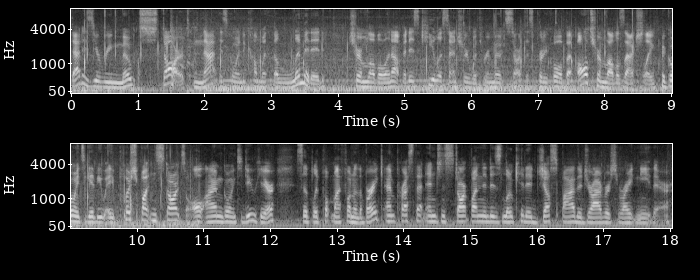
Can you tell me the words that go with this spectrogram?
that is your remote start and that is going to come with the limited trim level and up. It is keyless entry with remote start. That's pretty cool. But all trim levels actually are going to give you a push button start. So all I'm going to do here, simply put my foot on the brake and press that engine start button. It is located just by the driver's right knee there.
